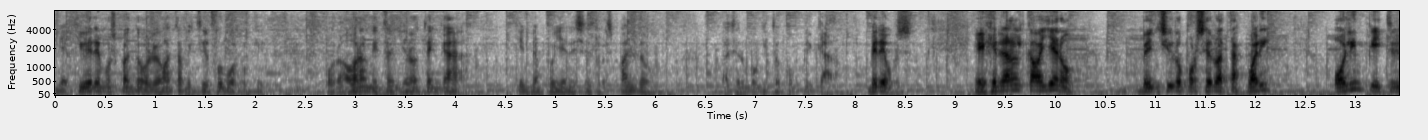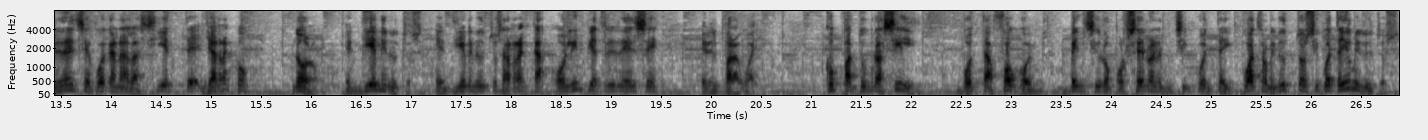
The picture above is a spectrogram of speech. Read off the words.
y aquí veremos cuándo volvemos a transmitir fútbol, porque por ahora, mientras yo no tenga quien me apoye en ese respaldo, va a ser un poquito complicado. Veremos. El general Caballero venció 1 por 0 a Tacuarí. Olimpia y Tridense juegan a las 7. ¿Ya arrancó? No, no, en 10 minutos. En 10 minutos arranca Olimpia Tridense en el Paraguay. Copa do Brasil. Botafogo vence 1 por 0 en 54 minutos, 51 minutos.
